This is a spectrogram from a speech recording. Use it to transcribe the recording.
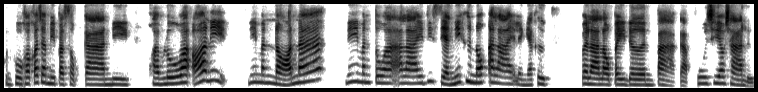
คุณครูเขาก็จะมีประสบการณ์มี ความรู้ว่าอ๋อนี่นี่มันหนอนนะ นี่มันตัวอะไรที่เสียงนี้คือนกอะไรอะไรเงี้ยคือ เวลาเราไปเดินป่ากับผู้เชี่ยวชาญ หรือ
